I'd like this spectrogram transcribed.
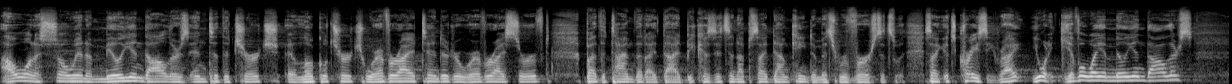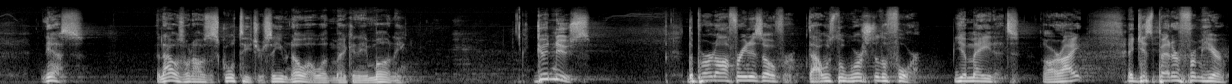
I want to sow in a million dollars into the church, a local church, wherever I attended or wherever I served by the time that I died because it's an upside down kingdom. It's reversed. It's, it's like, it's crazy, right? You want to give away a million dollars? Yes. And that was when I was a school teacher, so you know I wasn't making any money. Good news. The burnt offering is over. That was the worst of the four. You made it. All right? It gets better from here.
